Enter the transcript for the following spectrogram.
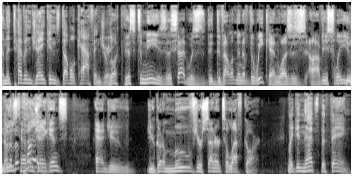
and the Teven Jenkins double calf injury. Look, this to me, as I said, was the development of the weekend. Was is obviously you None lose Tevin played. Jenkins, and you you're going to move your center to left guard. Like, and that's the thing.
